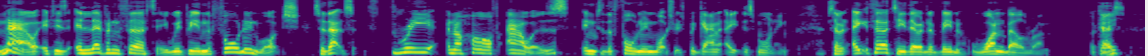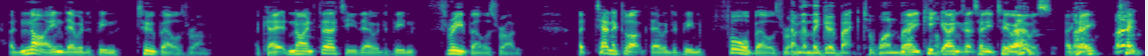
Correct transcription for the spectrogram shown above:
Now it is eleven thirty. We'd be in the forenoon watch, so that's three and a half hours into the forenoon watch, which began at eight this morning. So at eight thirty, there would have been one bell rung. Okay. Yes. At nine, there would have been two bells rung. Okay. At nine thirty, there would have been three bells rung. At ten o'clock, there would have been four bells rung. and then they go back to one bell. no, you keep after- going because that's only two oh. hours. Oh. Okay. Oh. Oh. 10,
